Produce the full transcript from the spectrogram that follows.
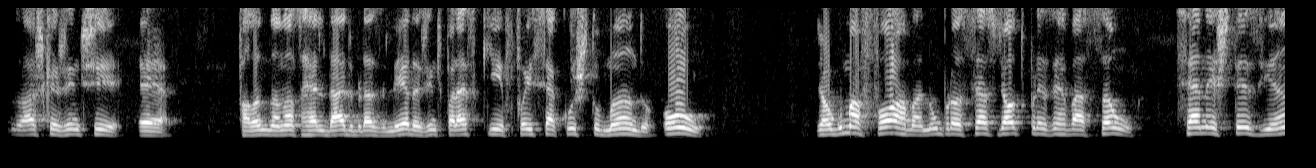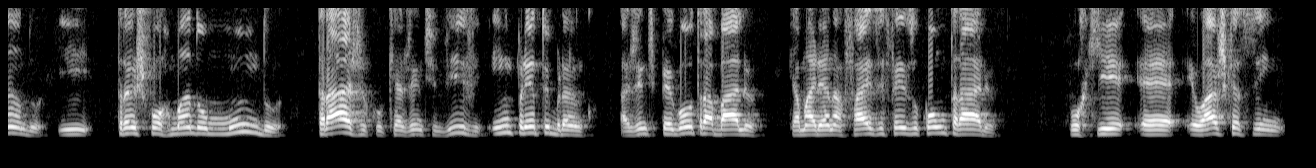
Eu acho que a gente, é, falando da nossa realidade brasileira, a gente parece que foi se acostumando ou, de alguma forma, num processo de autopreservação, se anestesiando e transformando o mundo trágico que a gente vive em preto e branco. A gente pegou o trabalho que a Mariana faz e fez o contrário. Porque é, eu acho que assim,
